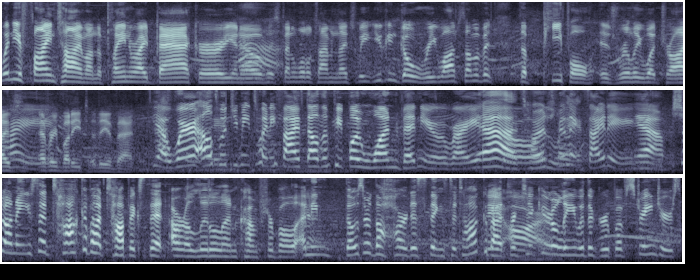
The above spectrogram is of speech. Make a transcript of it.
when you find time on the plane ride back or you know, yeah. spend a little time next week, you can go rewatch some of it. The people is really what drives right. everybody to the event. Yeah, where else would you meet 25,000 people in one venue, right? Yeah, so totally. It's really exciting. Yeah. Shauna, you said talk about topics that are a little uncomfortable. I mean, those are the hardest things to talk they about, are. particularly with a group of strangers.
